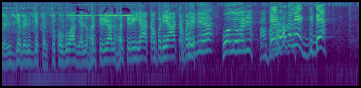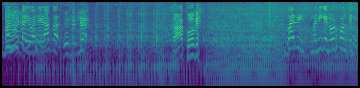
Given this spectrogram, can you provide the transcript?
ಬೆಳಿಗ್ಗೆ ಬೆಳಿಗ್ಗೆ ಕೆಲ್ಸಕ್ಕೆ ಹೋಗುವಾಗ ಎಲ್ಲಿ ಹೊಂಟಿರಿ ಅಲ್ಲಿ ಹೊಂಟಿರಿ ಯಾ ಕಂಪನಿ ಆ ಕಂಪನಿ ಹೋಗವಾನಿ ಏ ಹೋಗಲೇ ಗಿಡ್ಡೆ. ಬಂದ್ಬಿಟ್ಟ ಇವ ಹೇಳಾಕ. ಸಾಕು ಹೋಗೆ. ಬರ್ರಿ ಮನಿಗೆ ನೋಡ್ಕೊಂತೀನಿ.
